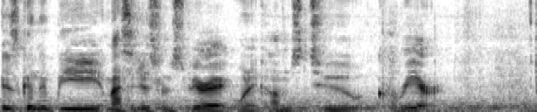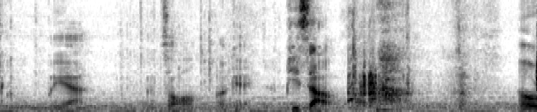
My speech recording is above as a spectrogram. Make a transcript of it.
is going to be messages from spirit when it comes to career. But yeah, that's all. Okay, peace out. all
